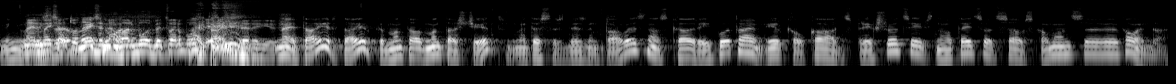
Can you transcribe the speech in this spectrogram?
Nē, mēs jau to nezinām, viņi varbūt, bet varbūt Nē, tā ir. izdarījuši. Nē, tā ir. Tā ir ka man, tā, man tā šķiet, bet es esmu diezgan pārliecināts, ka rīkotājiem ir kaut kādas priekšrocības noteicot savas komandas eh, kalendāru.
